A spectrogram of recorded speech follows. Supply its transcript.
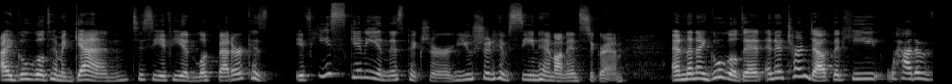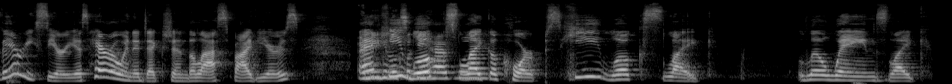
I Googled him again to see if he had looked better. Because if he's skinny in this picture, you should have seen him on Instagram. And then I Googled it, and it turned out that he had a very serious heroin addiction the last five years. I mean, and he he, looks like he like a corpse. He looks like Lil Wayne's, like,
